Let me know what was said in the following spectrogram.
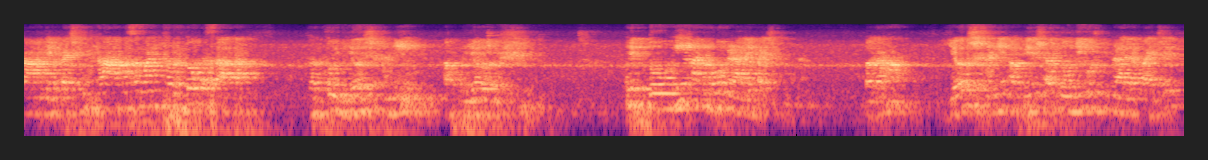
काम केलं पाहिजे. हा आत्मसन्मान ठरतो कसा? ठरतो यश आणि अपयश. हे दोन्ही अनुभव मिळाले पाहिजे बघा यश आणि अपयश या दोन्ही गोष्टी मिळाल्या पाहिजे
